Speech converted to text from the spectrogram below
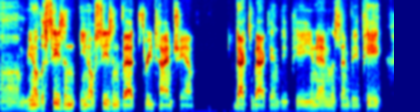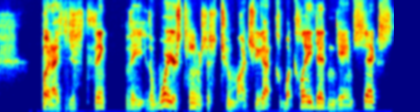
Um, you know, the season, you know, season vet, three-time champ, back-to-back MVP, unanimous MVP. But I just think the the Warriors team is just too much. You got what Clay did in Game Six,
